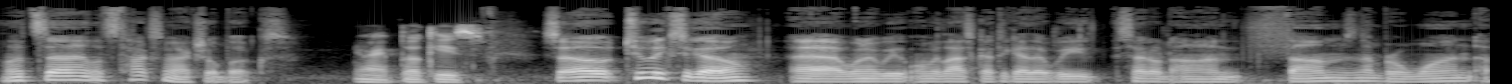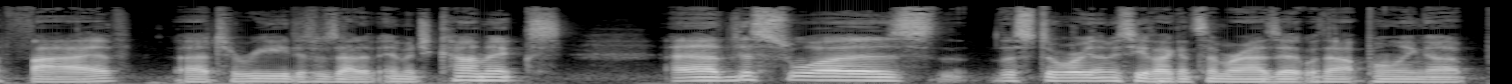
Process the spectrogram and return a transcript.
Let's uh, let's talk some actual books. All right, bookies. So two weeks ago, uh, when we when we last got together, we settled on Thumbs number one of five uh, to read. This was out of Image Comics. Uh, this was the story. Let me see if I can summarize it without pulling up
